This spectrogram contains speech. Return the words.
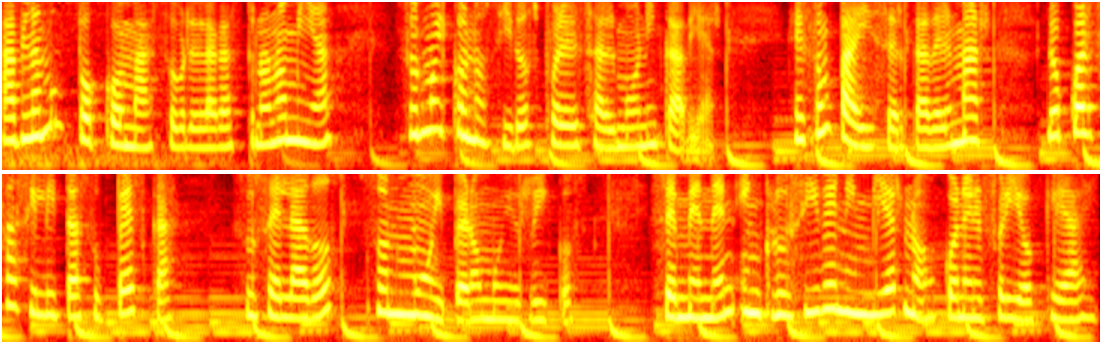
Hablando un poco más sobre la gastronomía, son muy conocidos por el salmón y caviar. Es un país cerca del mar, lo cual facilita su pesca. Sus helados son muy pero muy ricos. Se venden inclusive en invierno con el frío que hay.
